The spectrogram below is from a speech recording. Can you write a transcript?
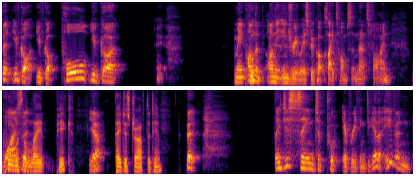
But you've got you've got Poole, you've got I mean, on the on the injury list, we've got Klay Thompson. That's fine. Poole was the late pick. Yep. They just drafted him. But they just seem to put everything together. Even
